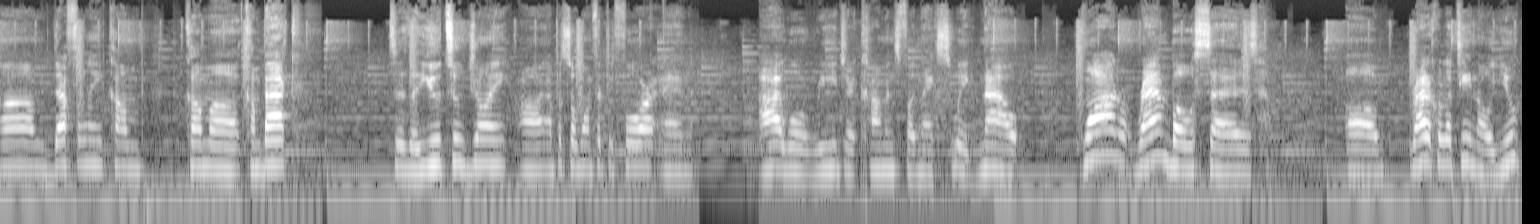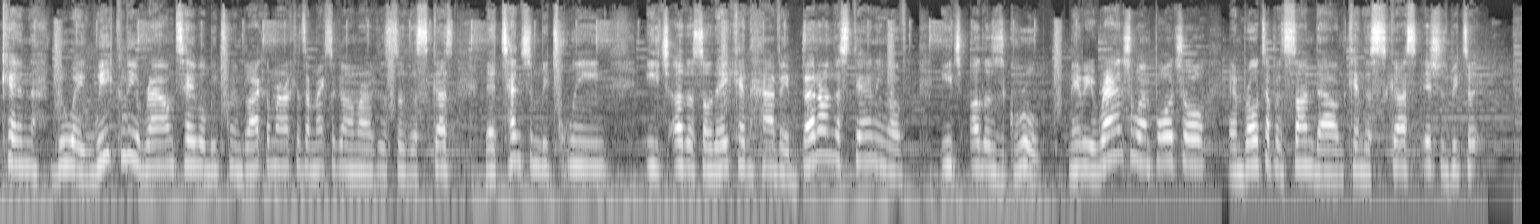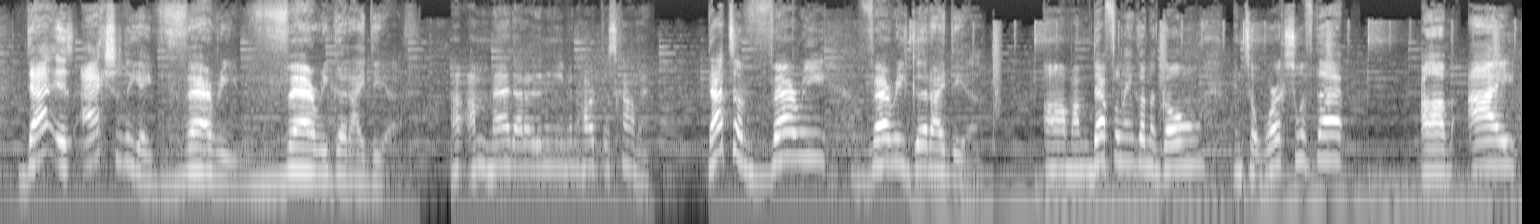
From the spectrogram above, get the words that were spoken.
um, definitely come come uh, come back to the YouTube joint, uh, episode 154, and I will read your comments for next week. Now, Juan Rambo says, um, Radical Latino, you can do a weekly roundtable between Black Americans and Mexican Americans to discuss the tension between each other so they can have a better understanding of each other's group. Maybe Rancho and Pocho and Brotep and Sundown can discuss issues between. That is actually a very, very good idea. I- I'm mad that I didn't even heart this comment. that's a very, very good idea. Um, I'm definitely gonna go into works with that. Um, I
